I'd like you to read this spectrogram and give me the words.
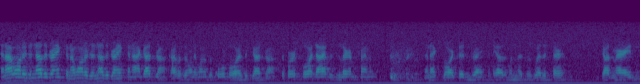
And I wanted another drink, and I wanted another drink, and I got drunk. I was the only one of the four boys that got drunk. The first boy died with delirium tremens. The next boy couldn't drink, and the other one that was with us there got married, and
